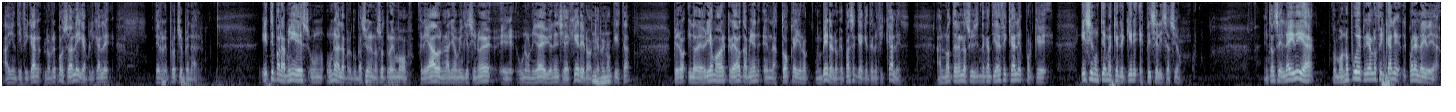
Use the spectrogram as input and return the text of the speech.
a identificar los responsables y aplicarle el reproche penal. Este para mí es una de las preocupaciones. Nosotros hemos creado en el año 2019 eh, una unidad de violencia de género que reconquista, pero y lo deberíamos haber creado también en Las Toscas y en, en Vera. Lo que pasa es que hay que tener fiscales. Al no tener la suficiente cantidad de fiscales, porque ese es un tema que requiere especialización. Entonces, la idea, como no pude crear los fiscales, ¿cuál es la idea?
